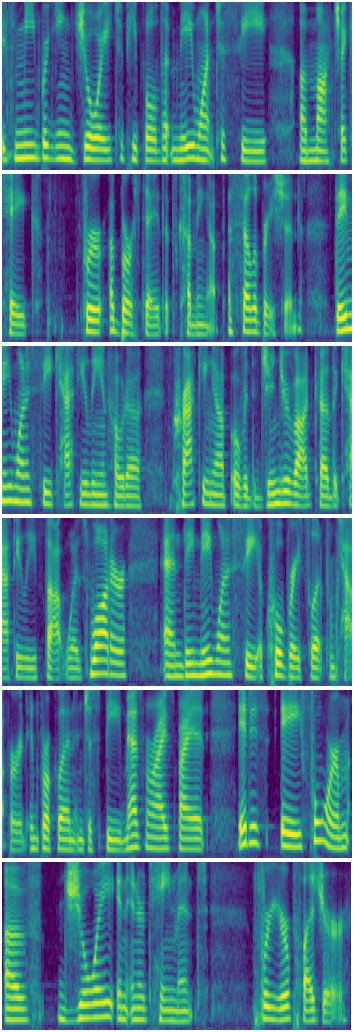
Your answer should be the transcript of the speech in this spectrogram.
It's me bringing joy to people that may want to see a matcha cake for a birthday that's coming up, a celebration. They may want to see Kathie Lee and Hoda cracking up over the ginger vodka that Kathie Lee thought was water. And they may want to see a cool bracelet from Catbird in Brooklyn and just be mesmerized by it. It is a form of joy and entertainment for your pleasure.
